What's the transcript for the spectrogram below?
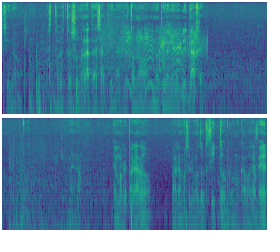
Si no, esto, esto es una lata de sardinas, esto no, no tiene ningún blindaje. Bueno, hemos reparado, paramos el motorcito, como acabo de hacer.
